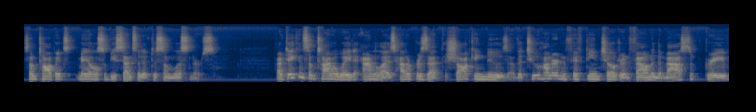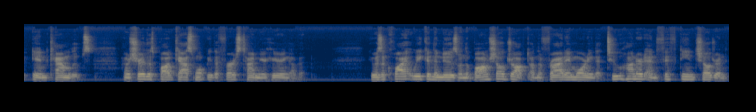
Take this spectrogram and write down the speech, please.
Some topics may also be sensitive to some listeners. I've taken some time away to analyze how to present the shocking news of the 215 children found in the mass grave in Kamloops. I'm sure this podcast won't be the first time you're hearing of it. It was a quiet week in the news when the bombshell dropped on the Friday morning that 215 children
